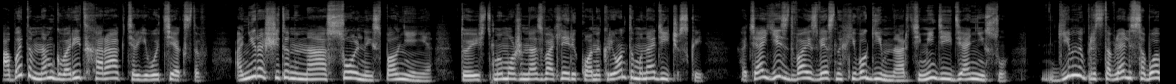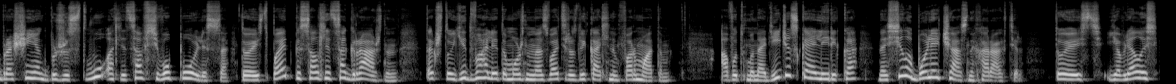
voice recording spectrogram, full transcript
Об этом нам говорит характер его текстов. Они рассчитаны на сольное исполнение, то есть мы можем назвать лирику анакреонта монадической. Хотя есть два известных его гимна Артемиде и Дионису. Гимны представляли собой обращение к божеству от лица всего полиса, то есть поэт писал от лица граждан, так что едва ли это можно назвать развлекательным форматом. А вот монадическая лирика носила более частный характер, то есть являлась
